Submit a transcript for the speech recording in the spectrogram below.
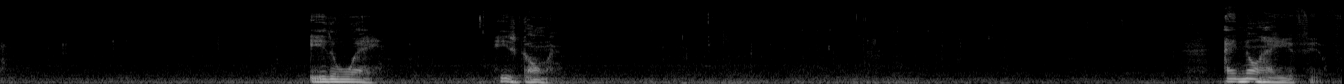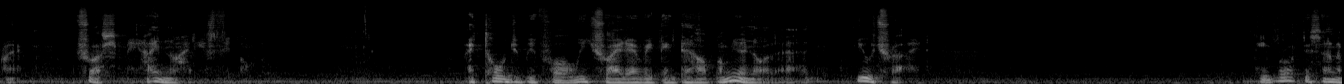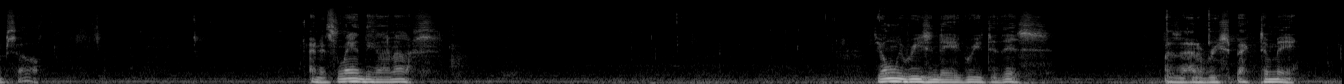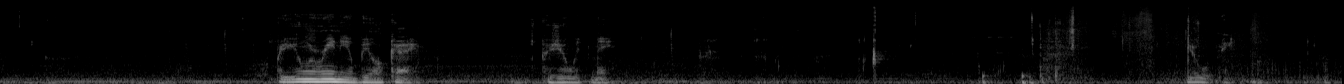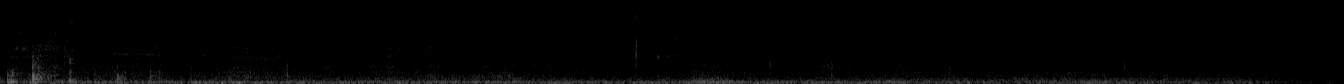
Either way, he's going. I know how you feel. Trust me, I know how you feel. I told you before, we tried everything to help him. You know that. You tried. He brought this on himself. And it's landing on us. The only reason they agreed to this was out of respect to me. But you and Will be okay. Because you're with me.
